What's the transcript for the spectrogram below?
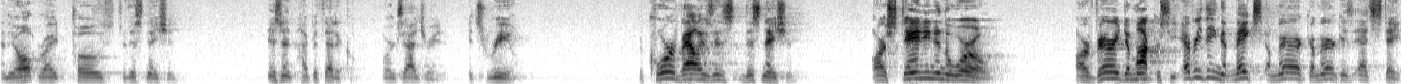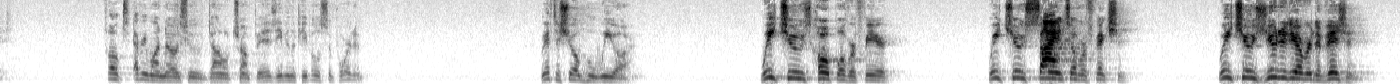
and the alt-right pose to this nation isn't hypothetical or exaggerated. It's real. The core values of this, this nation, our standing in the world, our very democracy, everything that makes America America is at stake. Folks, everyone knows who Donald Trump is, even the people who support him. We have to show them who we are. We choose hope over fear. We choose science over fiction. We choose unity over division.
